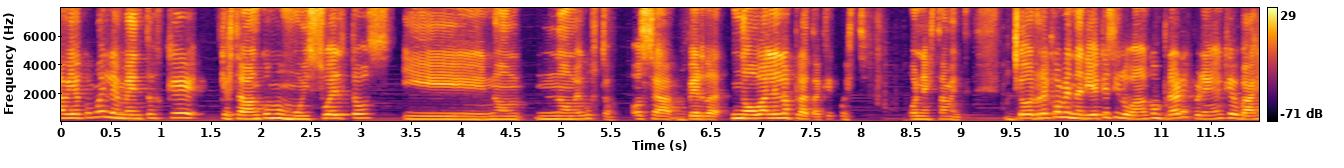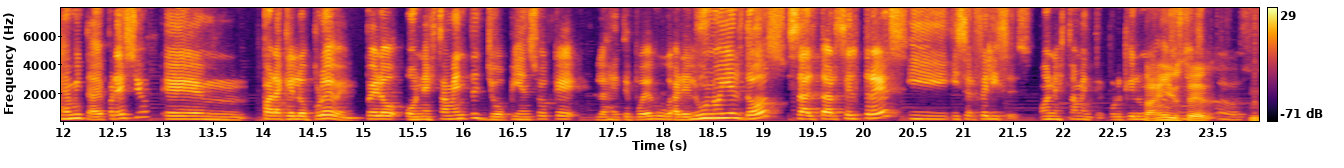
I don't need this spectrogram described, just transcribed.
había como elementos que, que estaban como muy sueltos y no, no me gustó. O sea, verdad, no vale la plata que cuesta. Honestamente, yo recomendaría que si lo van a comprar, esperen a que baje a mitad de precio em, para que lo prueben. Pero honestamente, yo pienso que la gente puede jugar el 1 y el 2, saltarse el 3 y, y ser felices, honestamente. Porque el 1 Dani, y y el 2 son usted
